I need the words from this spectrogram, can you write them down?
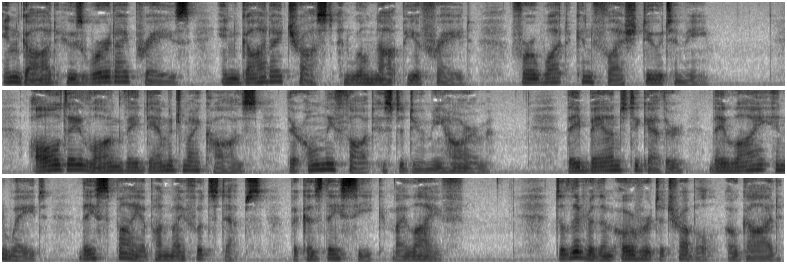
In God, whose word I praise, in God I trust and will not be afraid. For what can flesh do to me? All day long they damage my cause. Their only thought is to do me harm. They band together, they lie in wait, they spy upon my footsteps, because they seek my life. Deliver them over to trouble, O God,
